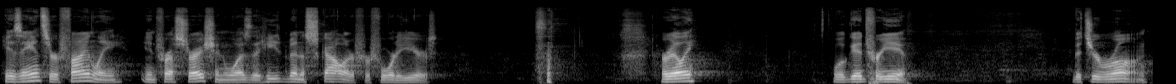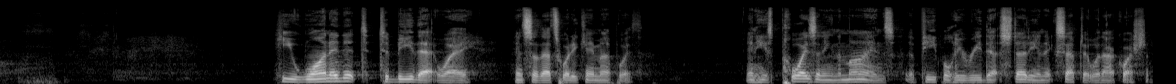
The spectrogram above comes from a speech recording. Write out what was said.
His answer, finally, in frustration, was that he'd been a scholar for 40 years. really? Well, good for you. But you're wrong. He wanted it to be that way, and so that's what he came up with. And he's poisoning the minds of people who read that study and accept it without question.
